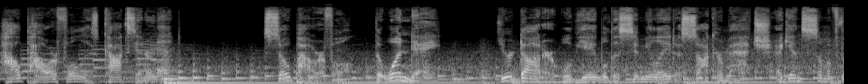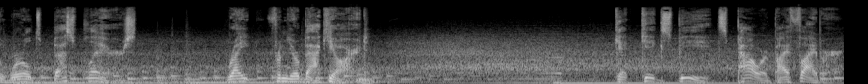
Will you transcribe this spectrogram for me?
How powerful is Cox Internet? So powerful that one day, your daughter will be able to simulate a soccer match against some of the world's best players right from your backyard. Get gig speeds powered by fiber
